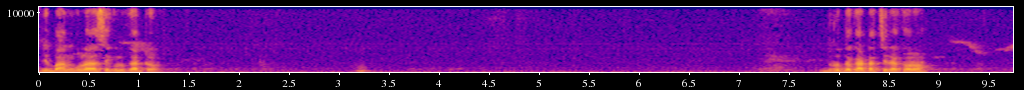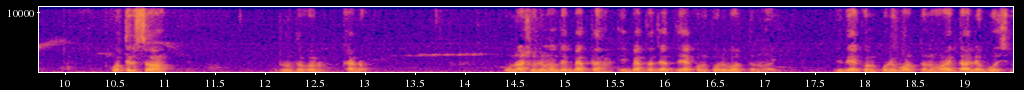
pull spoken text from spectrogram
যে বানগুলো আছে এগুলো কাটো। দ্রুত কাটাচিরা করো। কতিরছ দ্রুত করো, কাটো। শরীরের মধ্যে ব্যথা, এই ব্যথা যাতে এখন পরিবর্তন হয়। যদি এখন পরিবর্তন হয় তাহলে বুঝব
